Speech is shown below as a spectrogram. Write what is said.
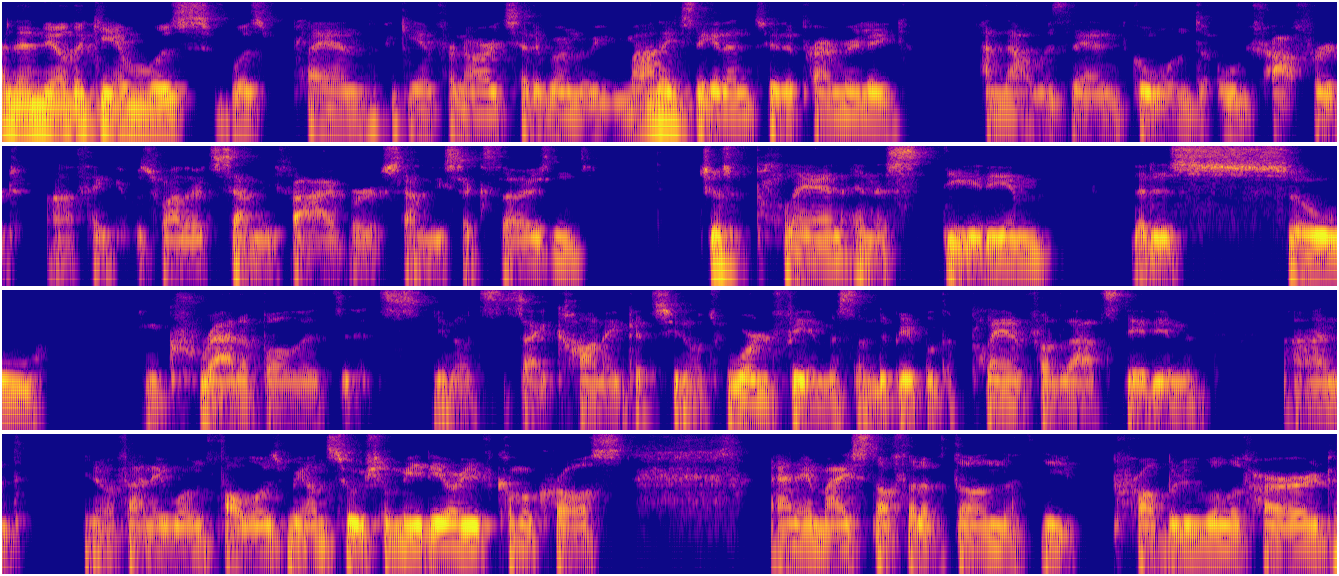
And then the other game was was playing again for Norwich City when we managed to get into the Premier League, and that was then going to Old Trafford. I think it was whether it's 75 or 76,000, just playing in a stadium that is so incredible. It's it's you know it's, it's iconic. It's you know it's world famous, and to be able to play in front of that stadium and and you know if anyone follows me on social media or you've come across any of my stuff that I've done, you probably will have heard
